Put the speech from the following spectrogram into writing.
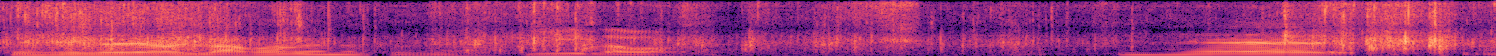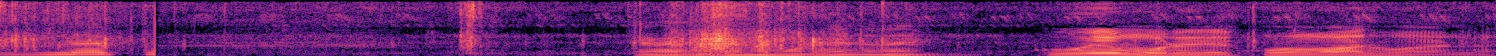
দেখে গেলে আর লাভ হবে না তো? কি লাভ হ্যাঁ হ্যাঁ মরে গেল নাকি? কই মরে যায়? কোনো মাছ মরে না?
